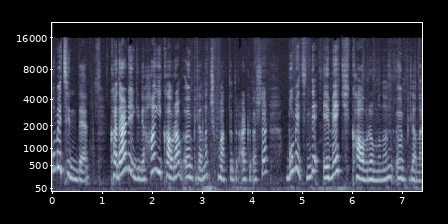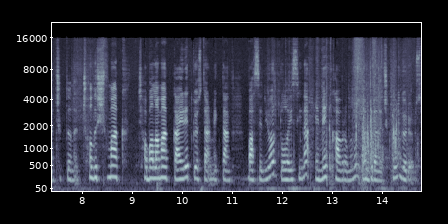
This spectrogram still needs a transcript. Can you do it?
Bu metinde kaderle ilgili hangi kavram ön plana çıkmaktadır arkadaşlar? Bu metinde emek kavramının ön plana çıktığını, çalışmak, çabalamak, gayret göstermekten bahsediyor. Dolayısıyla emek kavramının ön plana çıktığını görüyoruz.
